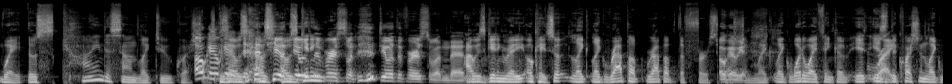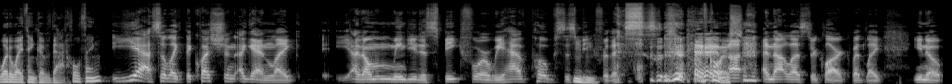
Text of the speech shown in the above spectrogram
Wait, those kind of sound like two questions. Okay, okay. I was, I was, deal, I was getting, with the first one. Deal with the first one then. I was getting ready. Okay, so like like wrap up wrap up the first okay, question. Okay. Like like what do I think of? Is, is right. the question like what do I think of that whole thing? Yeah. So like the question again, like I don't mean you to speak for. We have popes to speak mm-hmm. for this, and, not, and not Lester Clark. But like you know,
